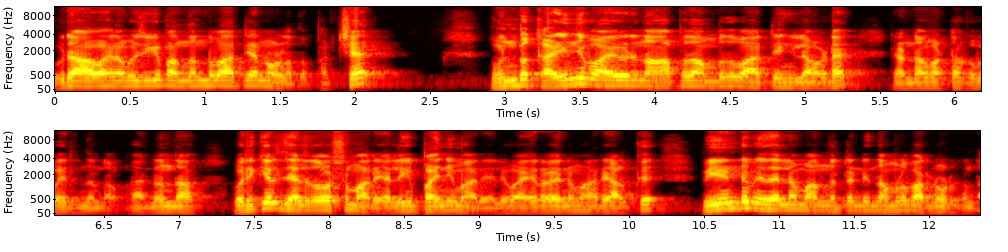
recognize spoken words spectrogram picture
ഒരു ആവാഹന പൂജയ്ക്ക് പന്ത്രണ്ട് പാർട്ടിയാണ് ഉള്ളത്. പക്ഷേ മുൻപ് കഴിഞ്ഞു പോയ ഒരു നാൽപ്പത് അമ്പത് പാർട്ടിയെങ്കിലും അവിടെ രണ്ടാം വട്ടമൊക്കെ വരുന്നുണ്ടാവും. കാരണം എന്താ? ഒരിക്കൽ ജലദോഷം മാറി അല്ലെങ്കിൽ പനി മാറി അല്ലെങ്കിൽ വയറുവേദന മാറിയ ആൾക്ക് വീണ്ടും ഇതെല്ലാം വന്നിട്ടുണ്ടെങ്കിൽ നമ്മൾ പറഞ്ഞു കൊടുക്കണ്ട.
